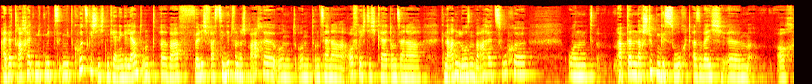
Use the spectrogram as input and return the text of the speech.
Albert Drach halt mit, mit, mit Kurzgeschichten kennengelernt und äh, war völlig fasziniert von der Sprache und, und, und seiner Aufrichtigkeit und seiner gnadenlosen Wahrheitssuche und habe dann nach Stücken gesucht, also weil ich ähm, auch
